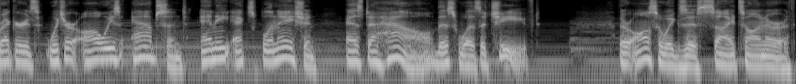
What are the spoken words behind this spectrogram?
records which are always absent any explanation as to how this was achieved. There also exist sites on Earth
